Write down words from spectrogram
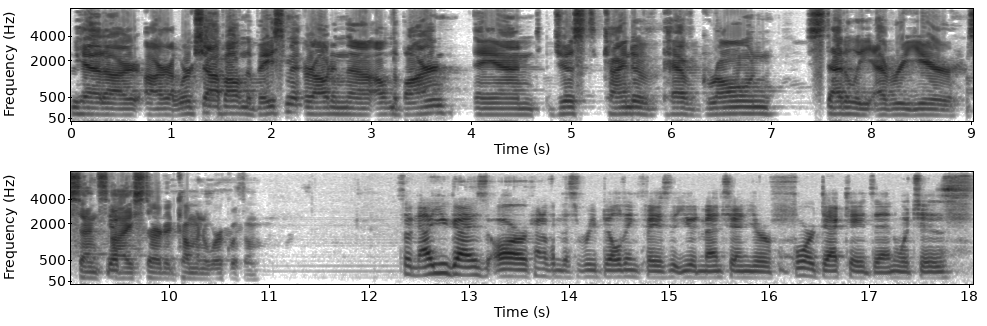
we had our our workshop out in the basement or out in the out in the barn and just kind of have grown steadily every year since Yep. I started coming to work with them. So now you guys are kind of in this rebuilding phase that you had mentioned. You're four decades in, which is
